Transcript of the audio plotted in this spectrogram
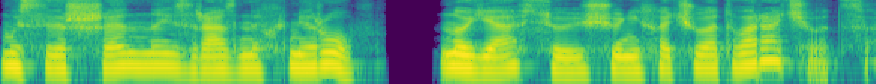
Мы совершенно из разных миров, но я все еще не хочу отворачиваться.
